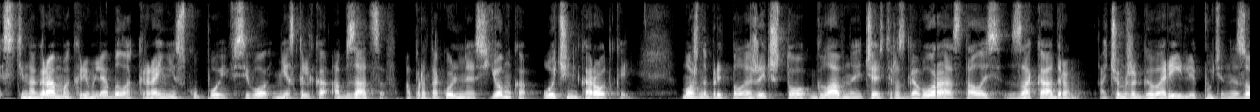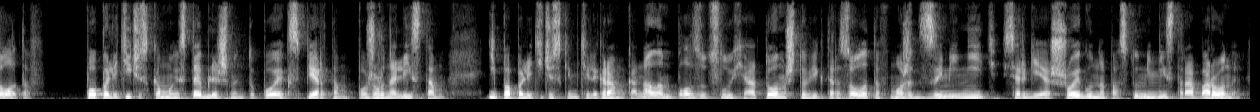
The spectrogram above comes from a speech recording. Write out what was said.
стенограмма Кремля была крайне скупой, всего несколько абзацев, а протокольная съемка очень короткой. Можно предположить, что главная часть разговора осталась за кадром, о чем же говорили Путин и Золотов. По политическому истеблишменту, по экспертам, по журналистам и по политическим телеграм-каналам ползут слухи о том, что Виктор Золотов может заменить Сергея Шойгу на посту министра обороны –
